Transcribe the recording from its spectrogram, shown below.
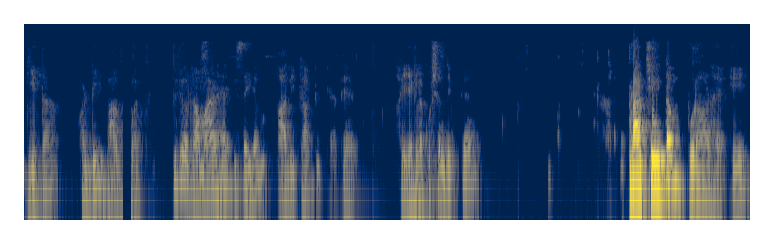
Gita और डी भागवत। तो जो रामायण है, इसे हम आदि काव्य कहते हैं। आइए अगला क्वेश्चन देखते हैं। प्राचीनतम पुराण है। A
